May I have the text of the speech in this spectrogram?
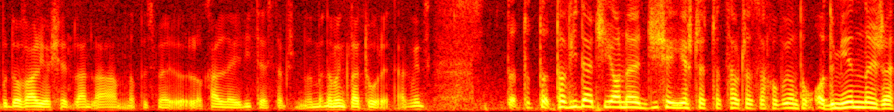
budowali osiedla dla no powiedzmy, lokalnej elity, nomenklatury. Tak? Więc to, to, to, widać i one dzisiaj jeszcze cały czas zachowują tą odmienność, że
